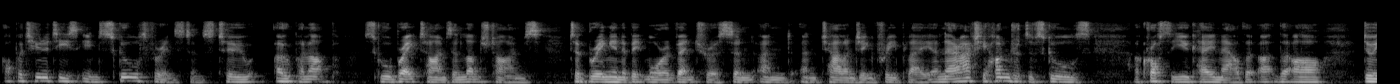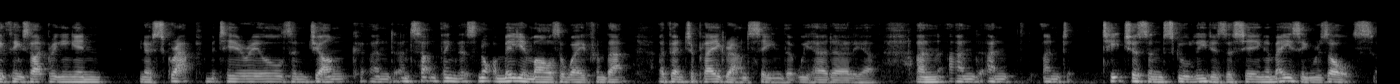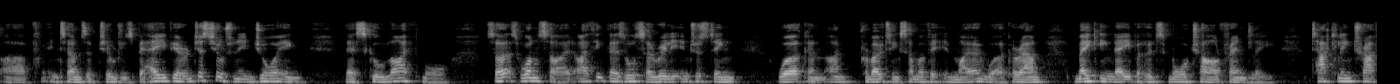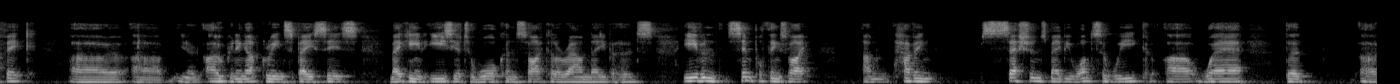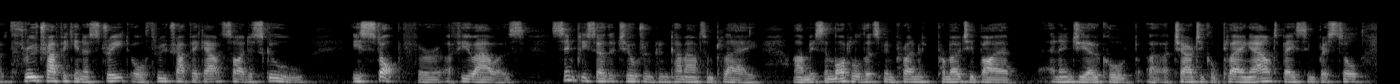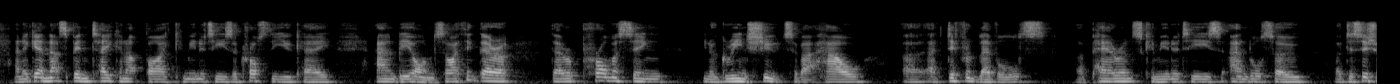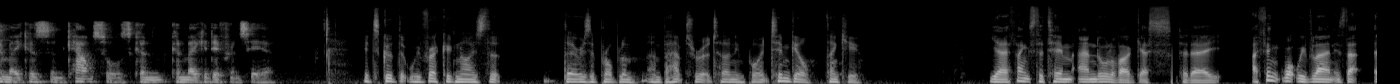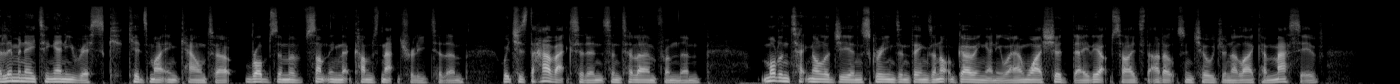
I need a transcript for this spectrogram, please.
opportunities in schools, for instance, to open up school break times and lunch times to bring in a bit more adventurous and, and, and challenging free play. And there are actually hundreds of schools across the UK now that are, that are doing things like bringing in you know scrap materials and junk and and something that's not a million miles away from that adventure playground scene that we heard earlier and and and and teachers and school leaders are seeing amazing results uh, in terms of children's behaviour and just children enjoying their school life more. So that's one side. I think there's also really interesting work, and I'm promoting some of it in my own work around making neighbourhoods more child friendly, tackling traffic, uh, uh, you know, opening up green spaces, making it easier to walk and cycle around neighbourhoods, even simple things like um, having sessions maybe once a week uh, where the uh, through traffic in a street or through traffic outside a school is stopped for a few hours simply so that children can come out and play. Um, it's a model that's been pro- promoted by a, an NGO called uh, a charity called Playing Out, based in Bristol, and again that's been taken up by communities across the UK and beyond. So I think there are there are promising you know green shoots about how uh, at different levels, uh, parents, communities, and also decision makers and councils can can make a difference here. It's good that we've recognised that there is a problem and perhaps we're at a turning point. Tim Gill, thank you. Yeah, thanks to Tim and all of our guests today. I think what we've learned is that eliminating any risk kids might encounter robs them of something that comes naturally to them, which is to have accidents and to learn from them. Modern technology and screens and things are not going anywhere, and why should they? The upsides to adults and children alike are massive,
